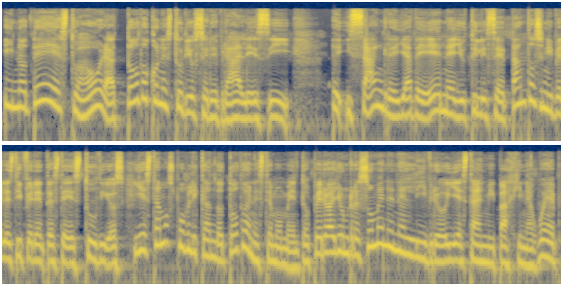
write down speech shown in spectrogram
Y noté esto ahora, todo con estudios cerebrales y y sangre y ADN y utilicé tantos niveles diferentes de estudios. Y estamos publicando todo en este momento, pero hay un resumen en el libro y está en mi página web.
